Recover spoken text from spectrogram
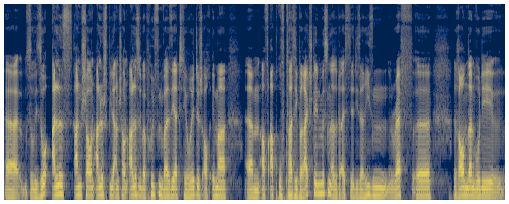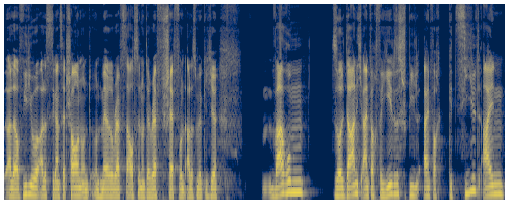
äh, sowieso alles anschauen, alle Spiele anschauen, alles überprüfen, weil sie ja theoretisch auch immer ähm, auf Abruf quasi bereitstehen müssen. Also da ist ja dieser riesen Ref-Raum äh, dann, wo die alle auf Video alles die ganze Zeit schauen und, und mehrere Refs da auch sind und der Ref-Chef und alles Mögliche. Warum soll da nicht einfach für jedes Spiel einfach gezielt ein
